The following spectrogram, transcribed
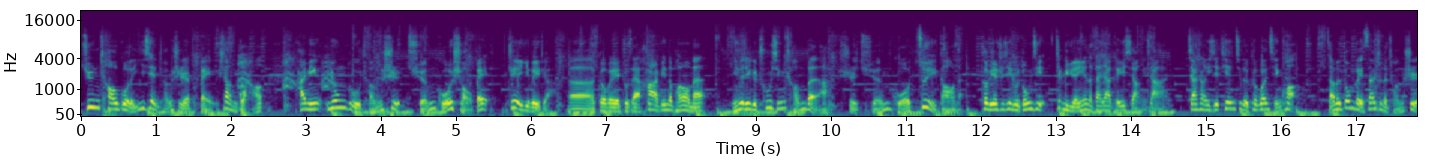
均超过了一线城市北上广，排名拥堵城市全国首位。这也意味着，呃，各位住在哈尔滨的朋友们，您的这个出行成本啊是全国最高的。特别是进入冬季，这个原因呢，大家可以想一下，加上一些天气的客观情况，咱们东北三省的城市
